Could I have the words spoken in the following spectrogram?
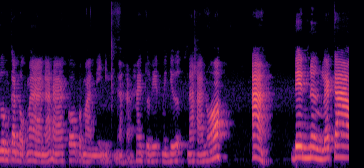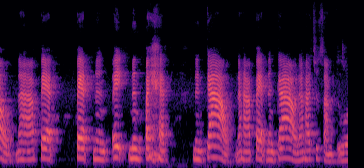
รวมกันออกมานะคะ ก็ประมาณนี้นะคะ ให้ตัวเลขไม่เยอะนะคะเนาะอะเด่นหนึ่งและเก้านะคะแปดแปดหนึ่งเอ้ยหนึ่งแปด หนึ่งเก้านะคะแปดหนึ่งเก้านะคะชุดสามตัว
